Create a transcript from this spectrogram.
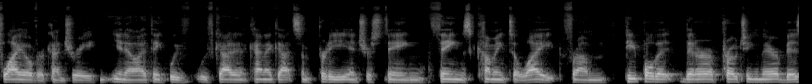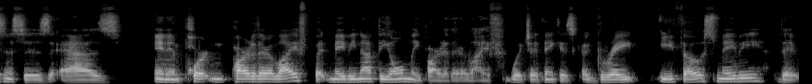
flyover country. You know, I think we've we've got kind of got some pretty interesting things coming to light from people that that are approaching their businesses as an important part of their life, but maybe not the only part of their life, which I think is a great ethos maybe that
